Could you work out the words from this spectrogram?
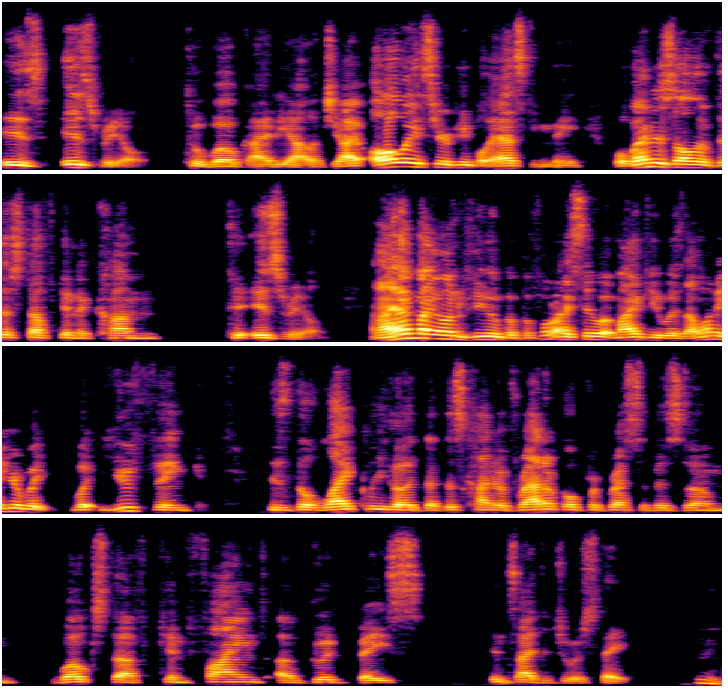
is Israel? to woke ideology. I always hear people asking me, well, when is all of this stuff going to come to Israel? And I have my own view, but before I say what my view is, I want to hear what, what you think is the likelihood that this kind of radical progressivism, woke stuff can find a good base inside the Jewish state. Hmm.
